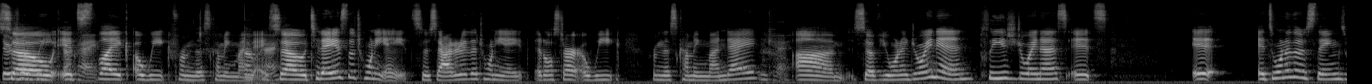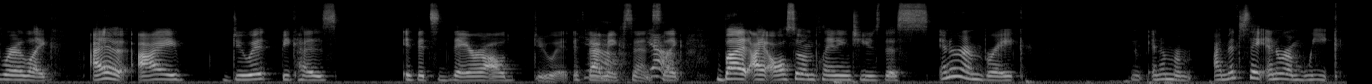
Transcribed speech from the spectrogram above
There's a so week, it's okay. like a week from this coming Monday. Okay. So today is the 28th. So Saturday the 28th. It'll start a week from this coming Monday. Okay. Um so if you want to join in, please join us. It's it it's one of those things where like I I do it because if it's there, I'll do it. If Yeah, that makes sense. yeah. Like but I also am planning to use this interim break interim I meant to say interim week.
